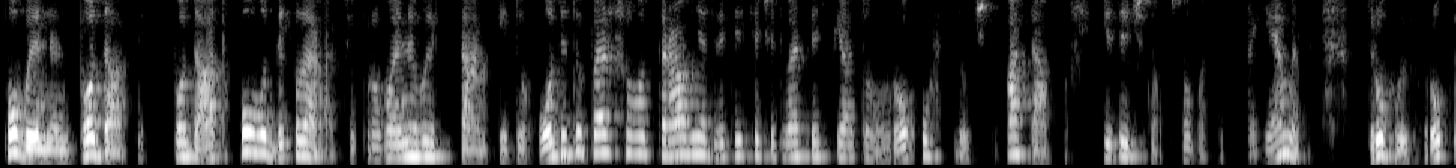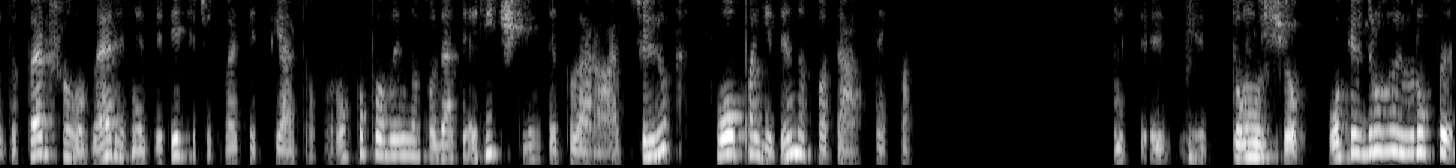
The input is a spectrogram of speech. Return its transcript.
повинен подати податкову декларацію про майновий стан і доходи до 1 травня 2025 року включно, а також фізична особа-підприємець другої групи до 1 березня 2025 року повинна подати річну декларацію ФОПа єдиноподатника. І- і Тому що у ФОПів другої групи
